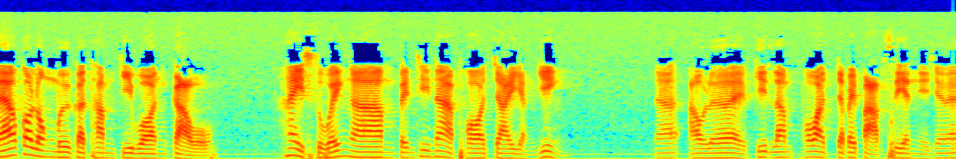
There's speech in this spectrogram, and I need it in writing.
แล้วก็ลงมือกระทำจีวรเก่า ให้สวยงามเป็นที่น่าพอใจอย่างยิ่งนะเอาเลยคิดแล้วเพราะว่าจะไปปราบเซียนนี่ใช่ไหม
